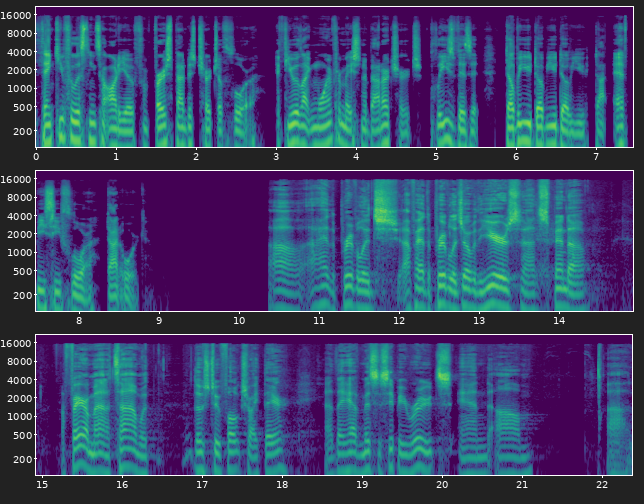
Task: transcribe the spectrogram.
Thank you for listening to audio from First Baptist Church of Flora. If you would like more information about our church, please visit www.fbcflora.org. Uh, I had the privilege, I've had the privilege over the years uh, to spend a, a fair amount of time with those two folks right there. Uh, they have Mississippi roots and um, uh,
